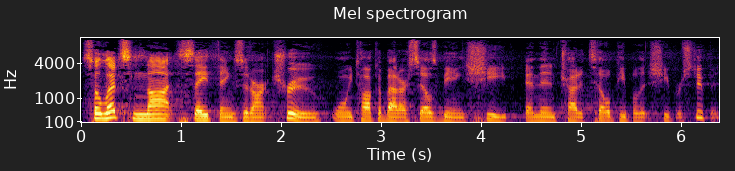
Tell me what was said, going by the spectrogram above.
So let's not say things that aren't true when we talk about ourselves being sheep and then try to tell people that sheep are stupid.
